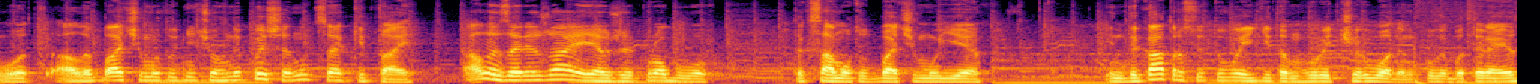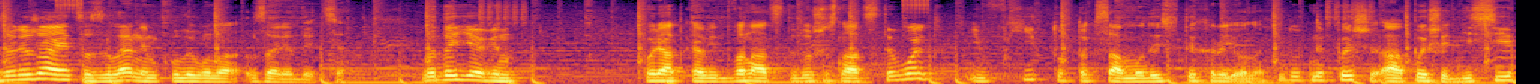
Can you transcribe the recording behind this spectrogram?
От, але бачимо, тут нічого не пише, ну це Китай. Але заряджає, я вже пробував. Так само тут бачимо є індикатор світовий, який там горить червоним, коли батарея заряджається, зеленим, коли вона зарядиться. Видає він порядка від 12 до 16 вольт, і вхід тут так само десь в тих районах. Тут не пише, а пише DC.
